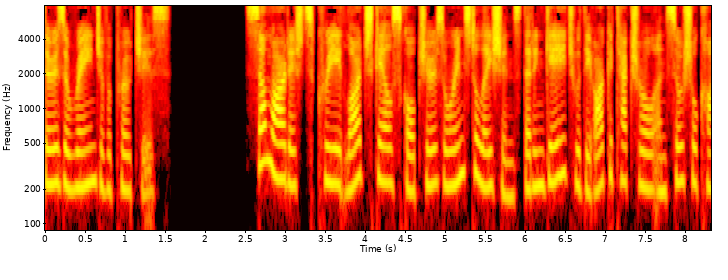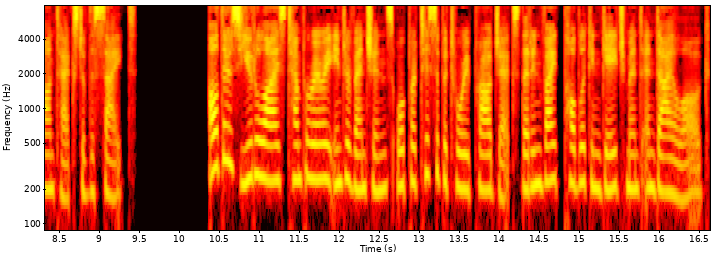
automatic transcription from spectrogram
there is a range of approaches. Some artists create large-scale sculptures or installations that engage with the architectural and social context of the site. Others utilize temporary interventions or participatory projects that invite public engagement and dialogue.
